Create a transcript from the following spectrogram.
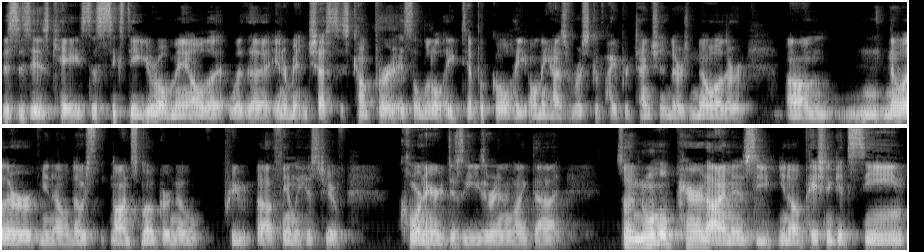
This is his case. This 68 year old male with an intermittent chest discomfort is a little atypical. He only has a risk of hypertension. There's no other, um, no other, you know, no non-smoker, no pre uh, family history of coronary disease or anything like that. So normal paradigm is you, you know, patient gets seen,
